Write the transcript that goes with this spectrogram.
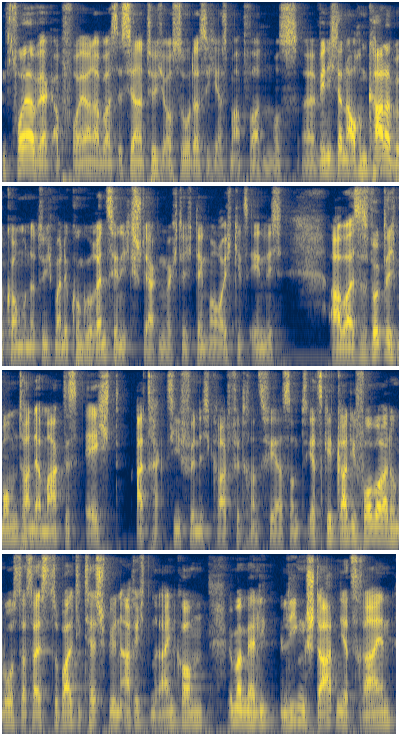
ein Feuerwerk abfeuern, aber es ist ja natürlich auch so, dass ich erstmal abwarten muss. Äh, wen ich dann auch im Kader bekomme und natürlich meine Konkurrenz hier nicht stärken möchte. Ich denke mal, euch geht's ähnlich. Aber es ist wirklich momentan, der Markt ist echt attraktiv, finde ich, gerade für Transfers. Und jetzt geht gerade die Vorbereitung los. Das heißt, sobald die Testspielnachrichten reinkommen, immer mehr Li Ligen starten jetzt rein.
